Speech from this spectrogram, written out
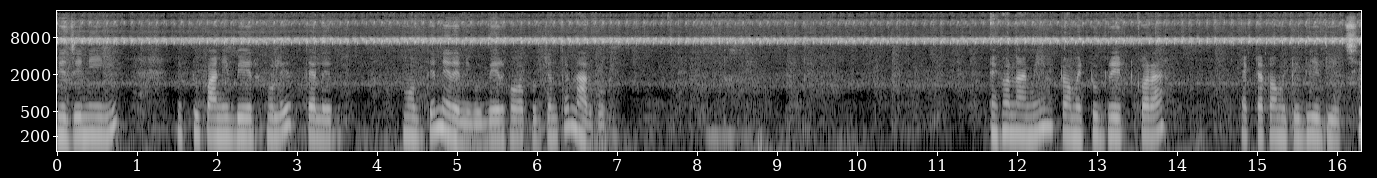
ভেজে নিইনি। একটু পানি বের হলে তেলের মধ্যে নেড়ে নিব, বের হওয়া পর্যন্ত নাড়ব। এখন আমি টমেটো গ্রেট করা একটা টমেটো দিয়ে দিয়েছি।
